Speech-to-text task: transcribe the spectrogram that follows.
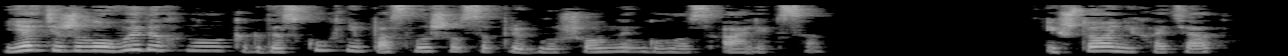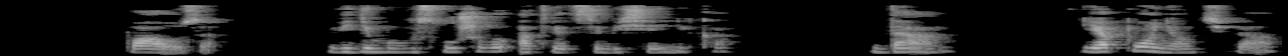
Я тяжело выдохнула, когда с кухни послышался приглушенный голос Алекса. «И что они хотят?» Пауза. Видимо, выслушивал ответ собеседника. «Да, я понял тебя.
